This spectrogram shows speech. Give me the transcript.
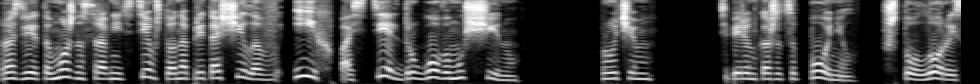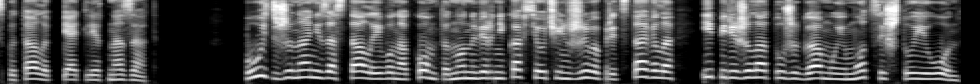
Разве это можно сравнить с тем, что она притащила в их постель другого мужчину? Впрочем, теперь он, кажется, понял, что Лора испытала пять лет назад. Пусть жена не застала его на ком-то, но наверняка все очень живо представила и пережила ту же гамму эмоций, что и он.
